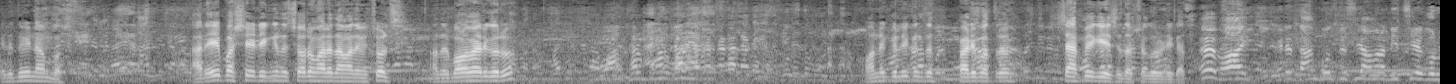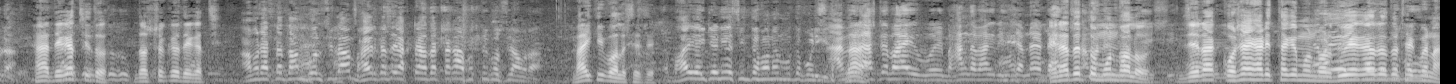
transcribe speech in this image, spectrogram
এটা দুই নাম্বার। আর এই পাশে এটি কিন্তু চরম হারে দামাদামি চলছে। আমাদের বড় ভাইয়ের গরু। অনেকগুলি কিন্তু পাটিপত্র চাপে গিয়েছে দর্শক গরুটির কাছে। এ ভাই দাম বলতেছি আমরা দিচ্ছি এই গরুটা। হ্যাঁ দেখাচ্ছি তো দর্শককেও দেখাচ্ছি। আমরা একটা দাম বলছিলাম ভাইয়ের কাছে একটা হাজার টাকা আপত্তি করছি আমরা। ভাই কি বলে শেষে ভাই এইটা নিয়ে চিন্তা ভাবনার মধ্যে পড়ে গেছি। আমি। লাস্টে ভাই ওই ভাঙা ভাঙি দিয়েছিলাম না এনাদের তো মন ভালো যেটা কোষাই হাড়ির থাকে মন ভালো দুই এগারো তো ঠেকবে না।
